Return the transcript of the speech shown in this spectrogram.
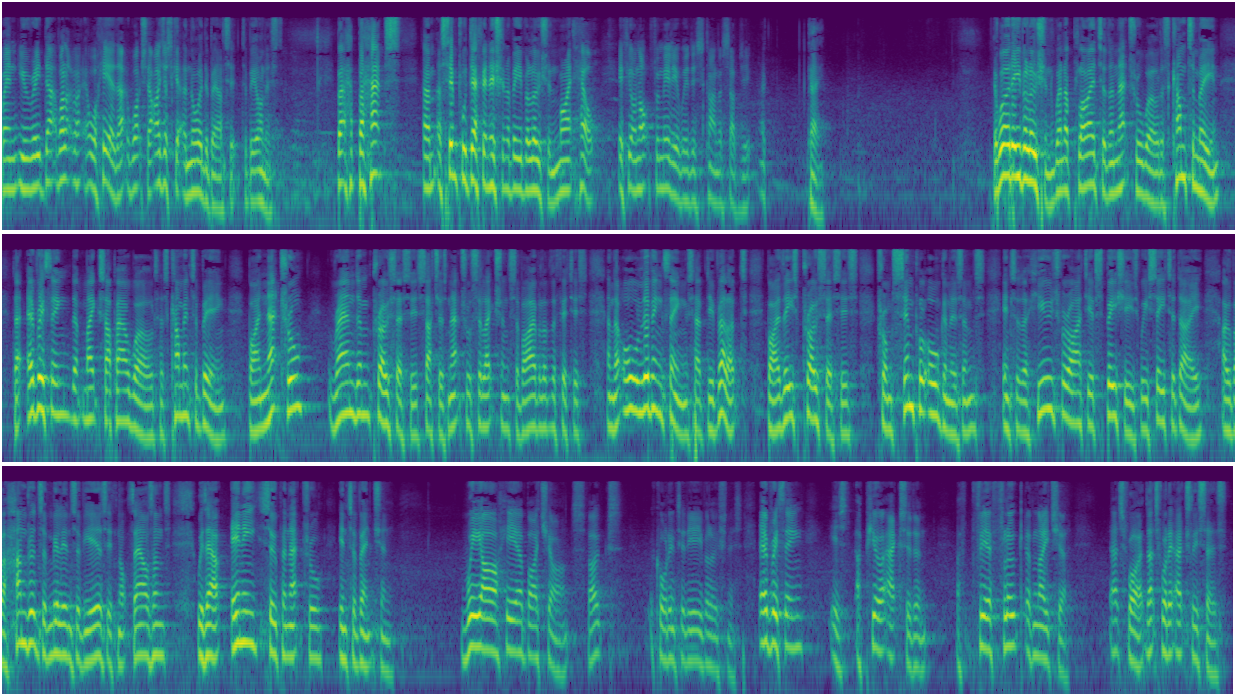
When you read that, well, or hear that, watch that, I just get annoyed about it, to be honest. But perhaps um, a simple definition of evolution might help if you're not familiar with this kind of subject. Okay. The word evolution, when applied to the natural world, has come to mean that everything that makes up our world has come into being by natural, random processes such as natural selection, survival of the fittest, and that all living things have developed by these processes from simple organisms into the huge variety of species we see today over hundreds of millions of years, if not thousands, without any supernatural intervention. We are here by chance, folks, according to the evolutionists. Everything is a pure accident, a sheer fluke of nature. That's why. That's what it actually says.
